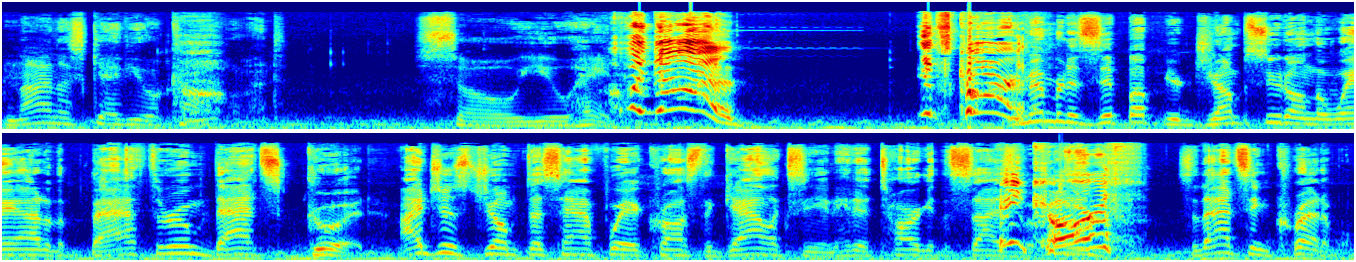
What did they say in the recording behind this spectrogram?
Nihlus gave you a compliment. So you hate Oh my god! It's Carth! Remember to zip up your jumpsuit on the way out of the bathroom? That's good. I just jumped us halfway across the galaxy and hit a target the size Hey, of a Carth! pin. So that's incredible.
